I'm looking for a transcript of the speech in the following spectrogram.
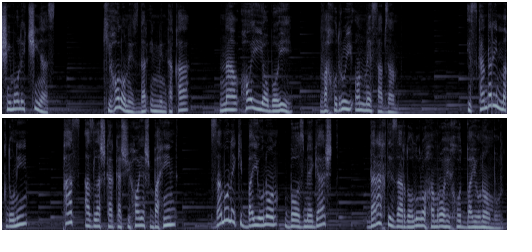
шимоли чин аст ки ҳоло низ дар ин минтақа навъҳои ёбоӣ ва худрӯи он месабзанд. Искандари мақдунӣ пас аз лашкаркашиҳояш ба ҳинд замоне ки ба юнон боз мегашт дарахти зардолуро ҳамроҳи худ ба юнон бурд.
